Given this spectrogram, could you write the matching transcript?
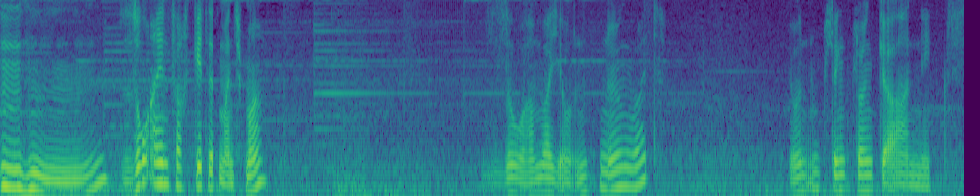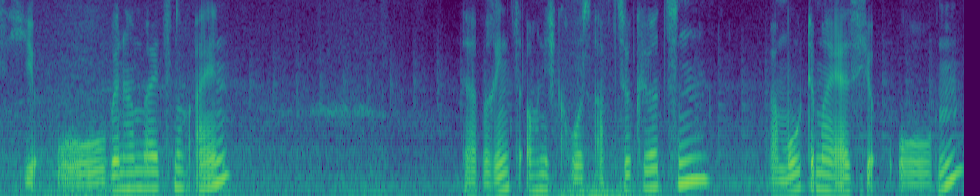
Mhm. So einfach geht es manchmal. So, haben wir hier unten irgendwas? Hier unten blinkt blinkt gar nichts. Hier oben haben wir jetzt noch einen. Da bringt es auch nicht groß abzukürzen. Vermute mal, er ist hier oben.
